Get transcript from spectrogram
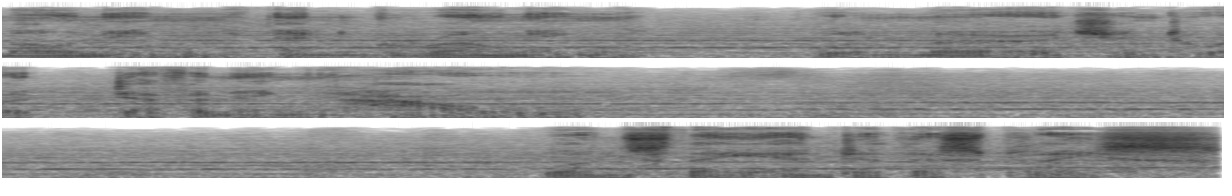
moaning, and groaning will merge into a deafening howl. Once they enter this place,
